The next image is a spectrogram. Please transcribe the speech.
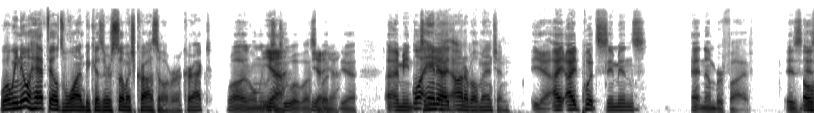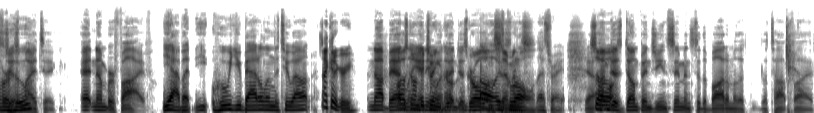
Well, we know Hetfield's won because there's so much crossover, correct? well, it only was Yeah. two of us. Yeah, but yeah. yeah. I mean, Well, to and me, an I'd, honorable mention. yeah, I, I'd put Simmons at number five. Is, is Over just who? my take at number five. Yeah, but y- who you battling the two out? I could agree. Not I battling was going anyone. between Gro- I'm just Grohl oh, and it's Simmons. Grohl. That's right. yeah, So- I'm just dumping Gene Simmons to the bottom of the, the top five.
